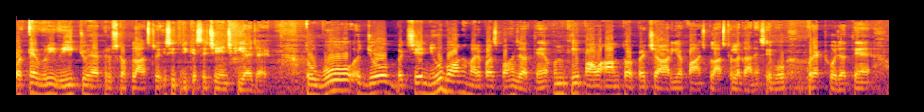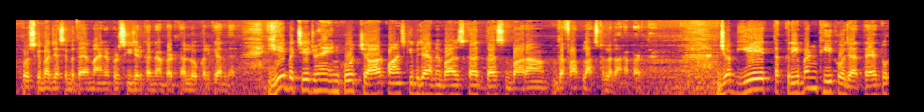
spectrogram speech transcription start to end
और एवरी वीक जो है फिर उसका प्लास्टर इसी तरीके से चेंज किया जाए। तो वो जो बच्चे न्यू बॉर्न हमारे पास पहुँच जाते हैं, उनके पाँव आमतौर पर चार या पाँच प्लास्टर लगाने से वो करेक्ट हो जाते हैं। और उसके बाद जैसे बताया माइनर प्रोसीजर करना पड़ता है लोकल के अंदर। ये बच्चे जो हैं, इनको चार पाँच की बजाय हमें बाज का दस बारह दफ़ा प्लास्टर लगाना पड़ता है। जब ये तकरीबन ठीक हो जाता है तो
